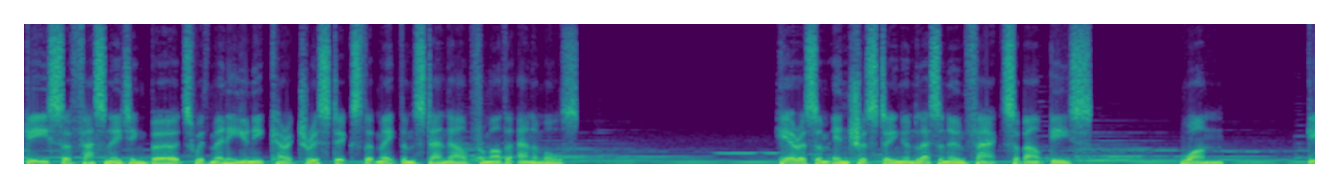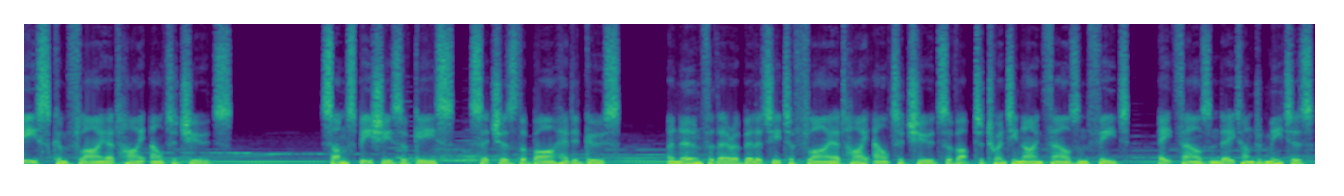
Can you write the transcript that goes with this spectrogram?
Geese are fascinating birds with many unique characteristics that make them stand out from other animals. Here are some interesting and lesser-known facts about geese. 1. Geese can fly at high altitudes. Some species of geese, such as the bar-headed goose, are known for their ability to fly at high altitudes of up to 29,000 feet, 8,800 meters,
